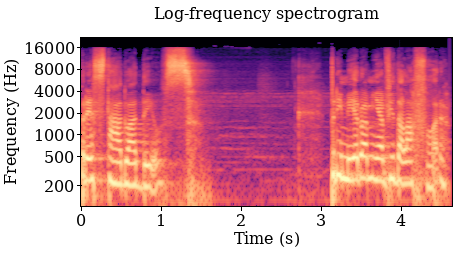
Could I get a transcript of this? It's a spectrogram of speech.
prestado a Deus. Primeiro a minha vida lá fora,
